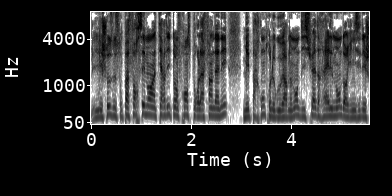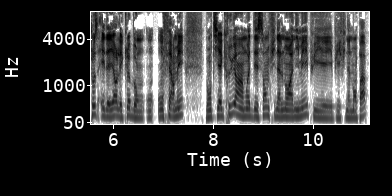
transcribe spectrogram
les choses ne sont pas forcément interdites en France pour la fin d'année, mais par contre, le gouvernement dissuade réellement d'organiser des choses. Et d'ailleurs, les clubs ont, ont, fermé. Bon, tu y as cru à un mois de décembre finalement animé, puis puis finalement pas?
